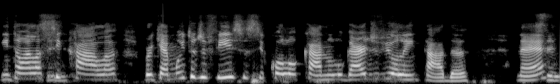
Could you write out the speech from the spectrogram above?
então ela Sim. se cala, porque é muito difícil se colocar no lugar de violentada né? Sim.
